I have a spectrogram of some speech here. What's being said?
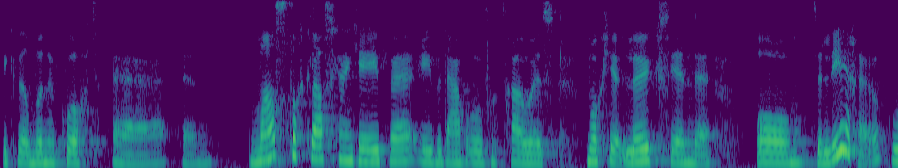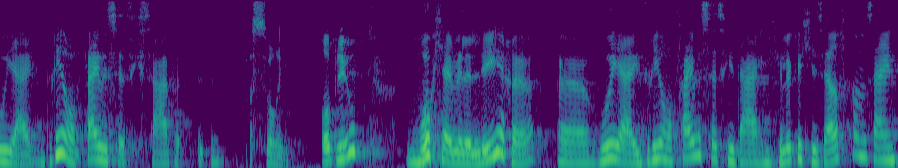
Ik wil binnenkort een masterclass gaan geven. Even daarover trouwens, mocht je het leuk vinden om te leren hoe jij 365 dagen, sorry, opnieuw, mocht jij willen leren uh, hoe jij 365 dagen gelukkig jezelf kan zijn,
